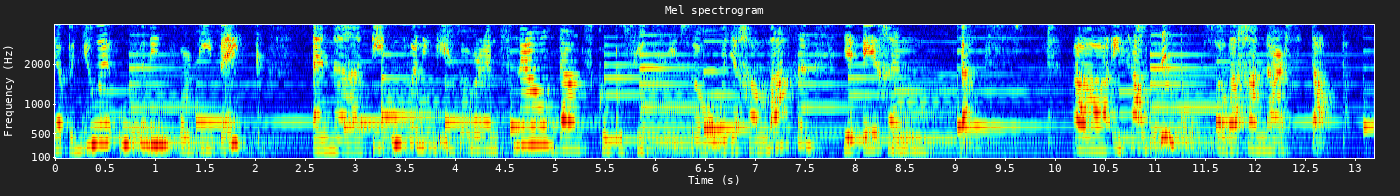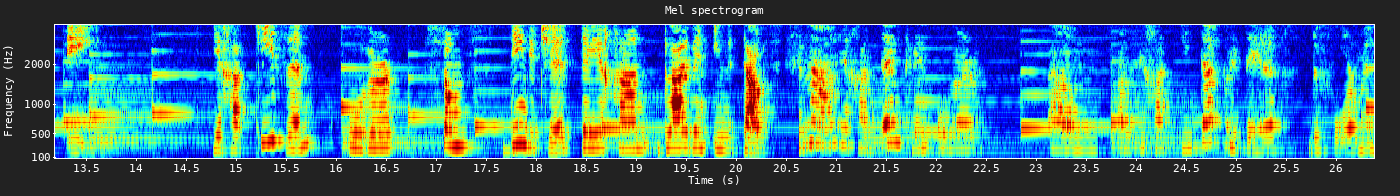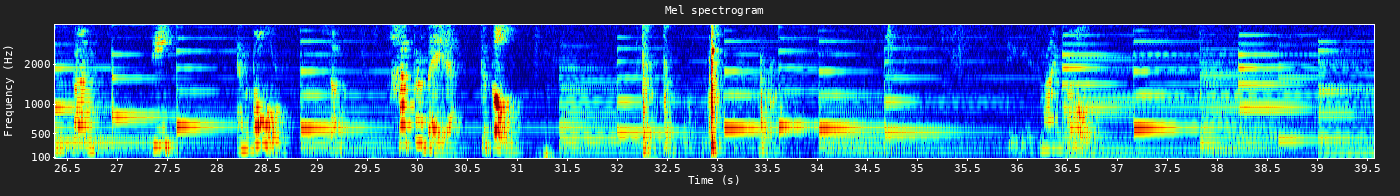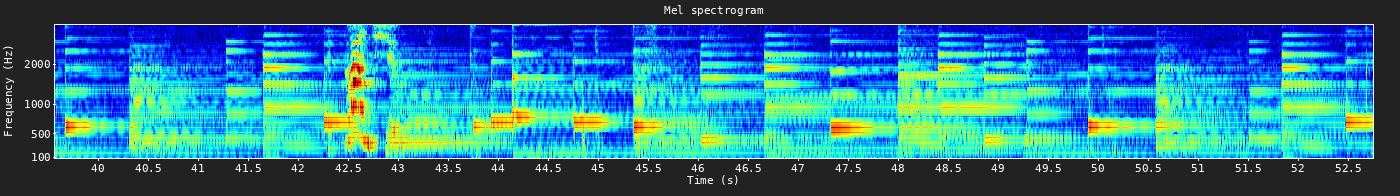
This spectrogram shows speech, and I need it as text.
heb een nieuwe oefening voor die week. En eh, die oefening is over een snel danscompositie. Zo, je gaat maken je eigen dans. Uh, is heel simpel. Zo, we gaan naar stap 1. Je gaat kiezen over soms dingetje dat je gaat blijven in het thuis. Daarna je gaat denken over, um, als je gaat interpreteren, de vormen van die. Een bol. Zo, ga proberen. De bol. Dit is mijn bol. Het plantje.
